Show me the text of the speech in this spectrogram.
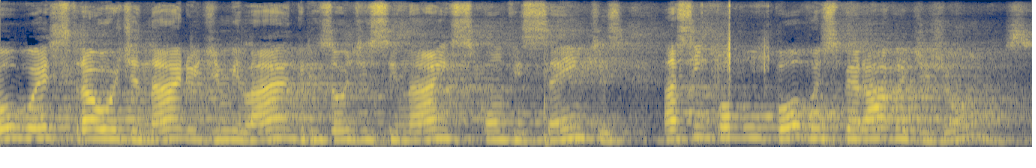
ou extraordinário de milagres ou de sinais convincentes, assim como o povo esperava de Jonas?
